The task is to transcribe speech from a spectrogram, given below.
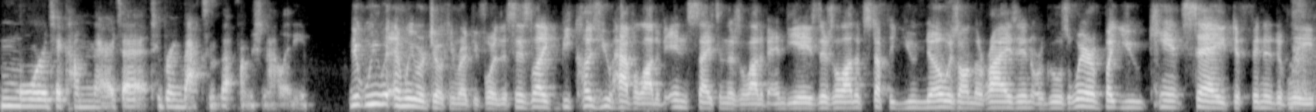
more to come there to, to bring back some of that functionality we and we were joking right before this is like because you have a lot of insights and there's a lot of NDAs, there's a lot of stuff that you know is on the horizon or Google's aware of, but you can't say definitively,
